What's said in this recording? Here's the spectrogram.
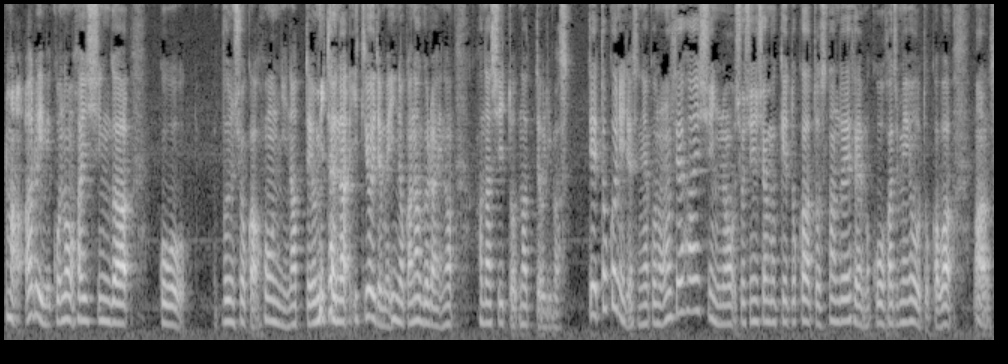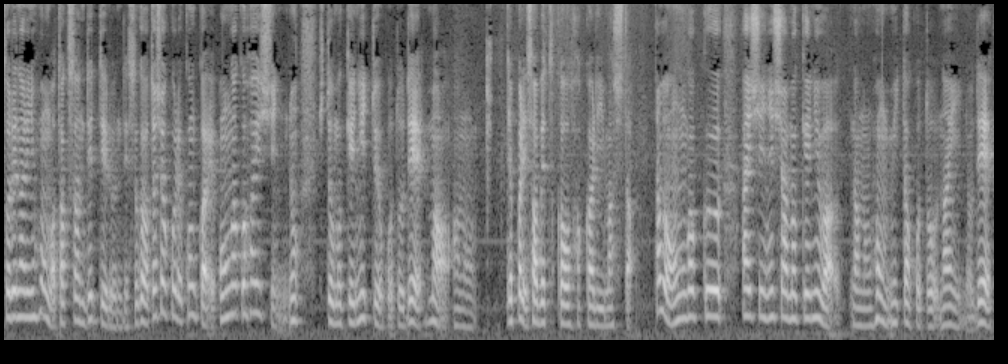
まあ、ある意味この配信がこう文書か本になったよみたいな勢いでもいいのかなぐらいの話となっております。で特にですねこの音声配信の初心者向けとかあとスタンド FM こう始めようとかは、まあ、それなりに本はたくさん出てるんですが私はこれ今回音楽配信の人向けにということで、まあ、あのやっぱり差別化を図りました。多分音楽配信者向けにはあの本見たことないので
